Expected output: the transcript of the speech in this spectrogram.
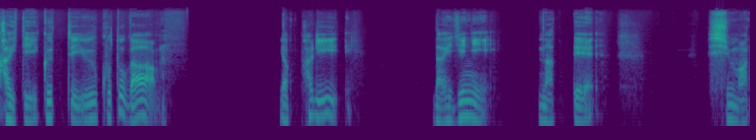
書いていくっていうことが、やっぱり大事になってしまっ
